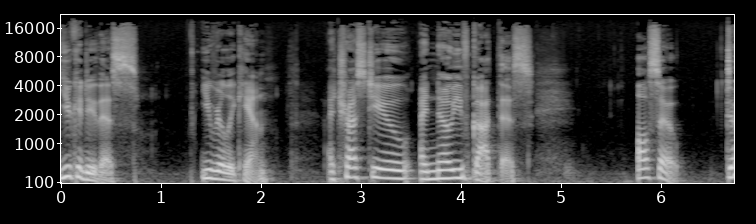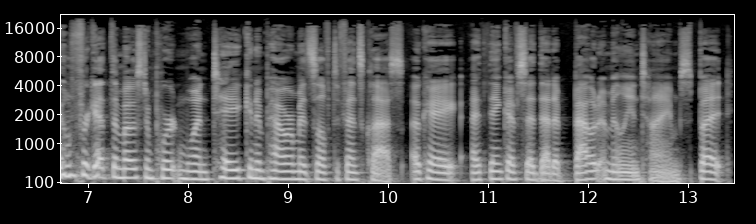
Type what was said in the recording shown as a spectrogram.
You can do this. You really can. I trust you. I know you've got this. Also, don't forget the most important one take an empowerment self defense class. Okay, I think I've said that about a million times, but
